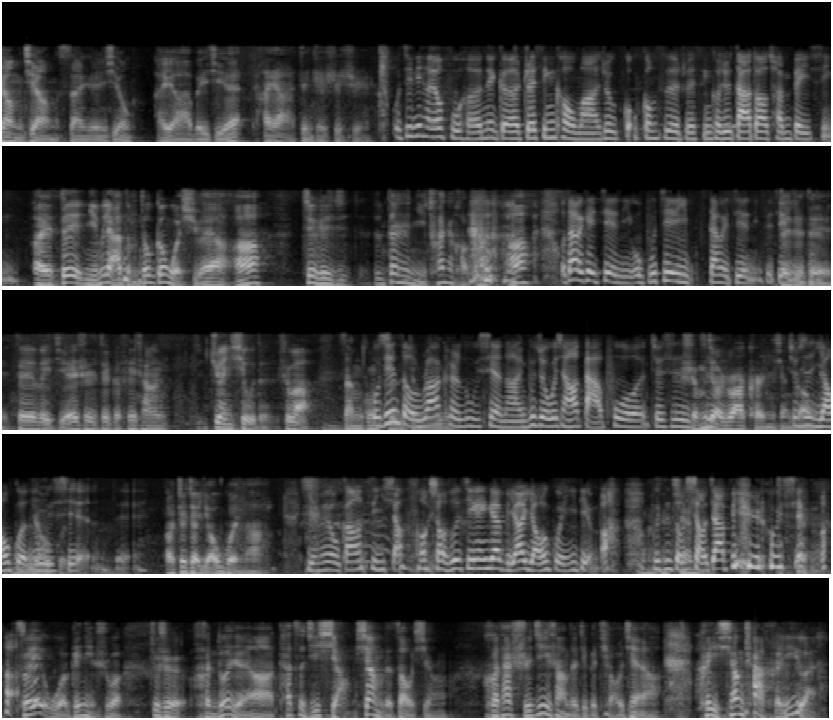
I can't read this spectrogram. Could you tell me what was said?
锵锵三人行，哎呀，伟杰，哎呀，真是真是，我今天很有符合那个 dressing code 吗？就公公司的 dressing code，就大家都要穿背心。哎，对，你们俩怎么都跟我学呀？啊，这个，但是你穿着好看 啊。我待会可以借你，我不介意，待会借你，再借对对对，这伟杰是这个非常娟秀的，是吧？咱们公司我今天走 rocker 路线啊，你不觉得我想要打破就是什么叫 rocker？你想就是摇滚路线？对，哦，这叫摇滚啊。也没有我刚刚自己想，我想说今天应该比较摇滚一点吧，不是走小家碧玉路线吧？所以我跟你说，就是很多人啊，他自己想象的造型和他实际上的这个条件啊，可以相差很远。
